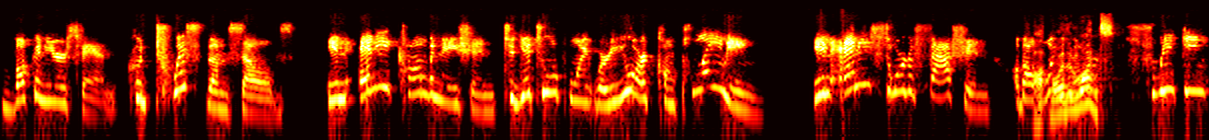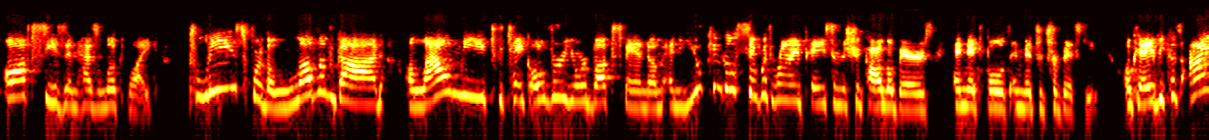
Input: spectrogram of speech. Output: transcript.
Buccaneers fan could twist themselves in any combination to get to a point where you are complaining in any sort of fashion about Uh, what more than your once. freaking off season has looked like. Please, for the love of God, allow me to take over your Bucks fandom, and you can go sit with Ryan Pace and the Chicago Bears and Nick Foles and Mitchell Trubisky. Okay, because I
